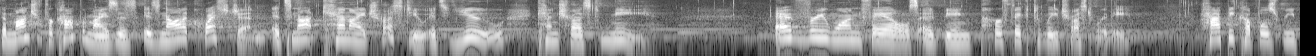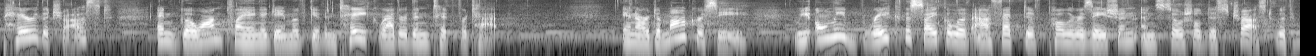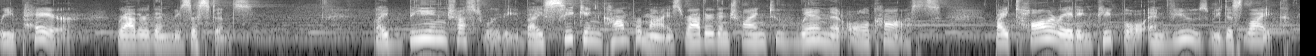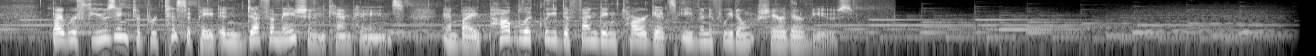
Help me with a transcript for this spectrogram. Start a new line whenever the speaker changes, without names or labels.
The mantra for compromise is, is not a question. It's not, can I trust you? It's you can trust me. Everyone fails at being perfectly trustworthy. Happy couples repair the trust and go on playing a game of give and take rather than tit for tat. In our democracy, we only break the cycle of affective polarization and social distrust with repair rather than resistance. By being trustworthy, by seeking compromise rather than trying to win at all costs, by tolerating people and views we dislike, by refusing to participate in defamation campaigns, and by publicly defending targets even if we don't share their views.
